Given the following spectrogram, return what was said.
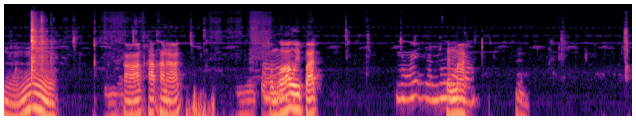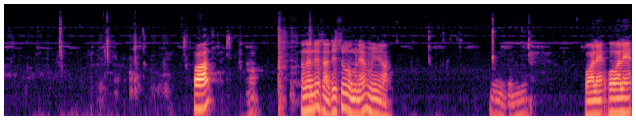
อื้อหืออาดคักขนาด ผมขออุ้ยปัด น้อยจนเป็นมากพออันนั้นได้สาทิชชู่มาแล้วมีเหรอ นี่ตรงนี้พอแล้ว พอแล้ว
